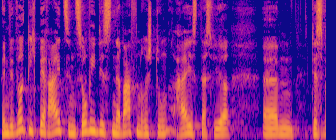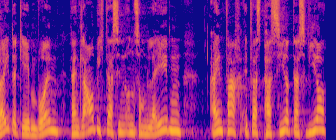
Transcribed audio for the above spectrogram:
wenn wir wirklich bereit sind, so wie das in der Waffenrüstung heißt, dass wir ähm, das weitergeben wollen, dann glaube ich, dass in unserem Leben einfach etwas passiert, dass wir,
